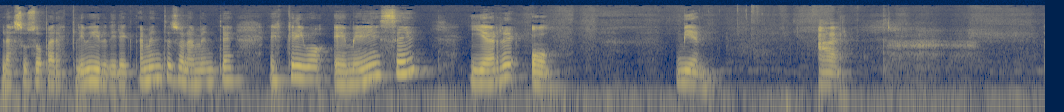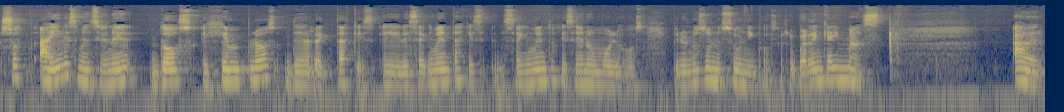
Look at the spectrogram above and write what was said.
las uso para escribir directamente, solamente escribo MS y RO. Bien, a ver. Yo ahí les mencioné dos ejemplos de rectas que, eh, de, segmentos que, segmentos que sean homólogos, pero no son los únicos. Recuerden que hay más. A ver,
